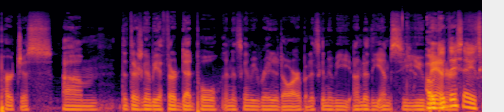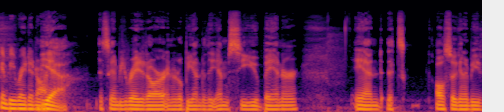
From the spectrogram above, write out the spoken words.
purchase, um, that there's going to be a third Deadpool, and it's going to be rated R, but it's going to be under the MCU Oh, banner. did they say it's going to be rated R? Yeah, it's going to be rated R, and it'll be under the MCU banner, and it's also going to be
